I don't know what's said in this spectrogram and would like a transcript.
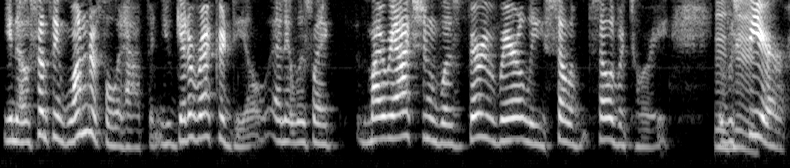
You know, something wonderful would happen. You get a record deal, and it was like my reaction was very rarely cele- celebratory. It was fear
